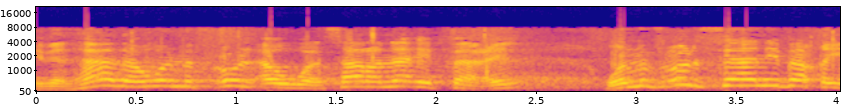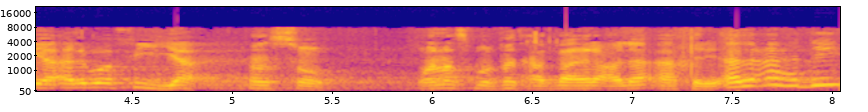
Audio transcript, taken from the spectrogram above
إذا هذا هو المفعول الأول. صار نائب فاعل والمفعول الثاني بقي الوفية منصوب. ونصب الفتح الظاهر على آخره. العهدي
